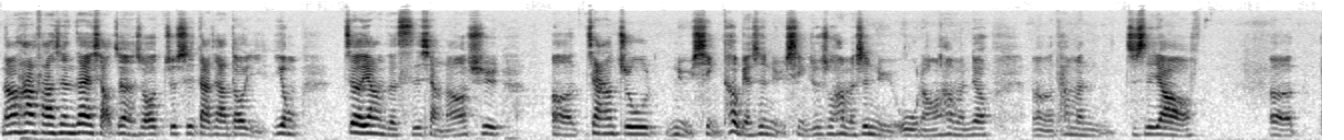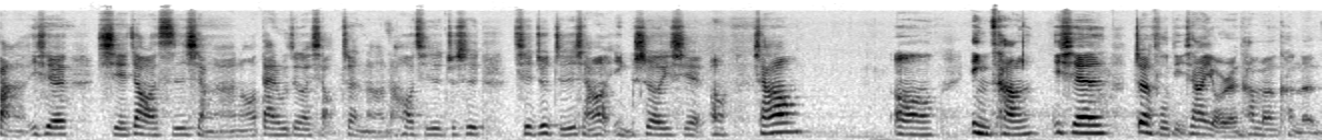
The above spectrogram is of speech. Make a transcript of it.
然后它发生在小镇的时候，就是大家都以用这样的思想，然后去呃加诸女性，特别是女性，就是说她们是女巫，然后她们就呃她们就是要呃把一些邪教的思想啊，然后带入这个小镇啊，然后其实就是其实就只是想要影射一些嗯想要嗯隐藏一些政府底下有人他们可能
